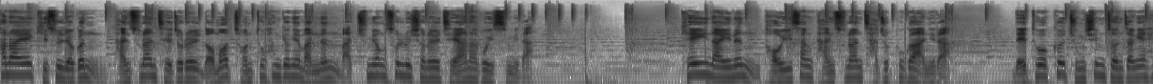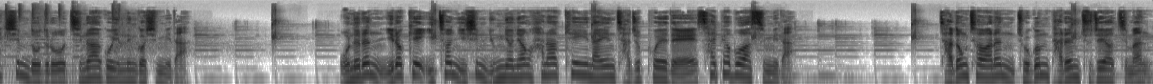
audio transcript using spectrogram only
하나의 기술력은 단순한 제조를 넘어 전투 환경에 맞는 맞춤형 솔루션을 제안하고 있습니다. K9은 더 이상 단순한 자주포가 아니라 네트워크 중심 전장의 핵심 노드로 진화하고 있는 것입니다. 오늘은 이렇게 2026년형 한화 K9 자주포에 대해 살펴보았습니다. 자동차와는 조금 다른 주제였지만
